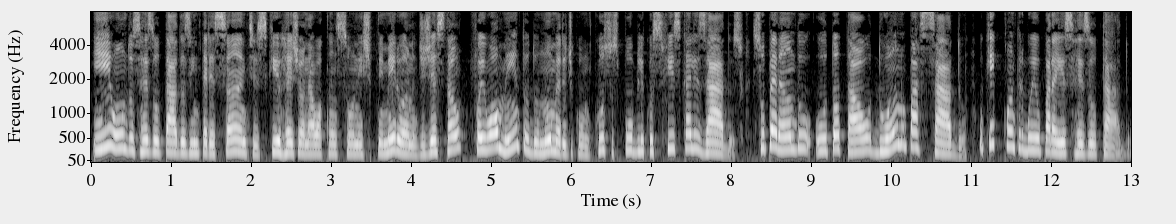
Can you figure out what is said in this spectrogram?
E um dos resultados interessantes que o regional alcançou neste primeiro ano de gestão foi o aumento do número de concursos públicos fiscalizados, superando o total do ano passado. O que contribuiu para esse resultado?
